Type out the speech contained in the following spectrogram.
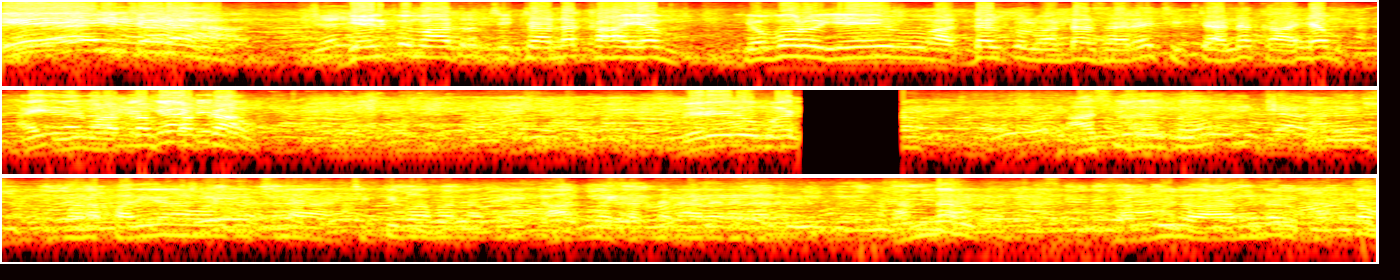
జై చిట్టి అన్న. గెలుపు మాత్రం చిట్టి అన్న ఖాయం. ఎవరు ఏ అడ్డంకులు పడ్డా సరే చిట్టి అన్న ఖాయం ఇది మాత్రం పక్క. ఆశీస్సులతో మన పదిహేను వాడికి వచ్చిన చిట్టి బాబాలకి కాకుల సత్యనారాయణ గారు అందరూ సభ్యులు అందరూ మొత్తం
